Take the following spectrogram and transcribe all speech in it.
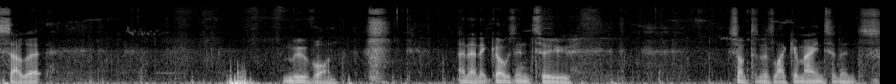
sell it, move on, and then it goes into something that's like a maintenance,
